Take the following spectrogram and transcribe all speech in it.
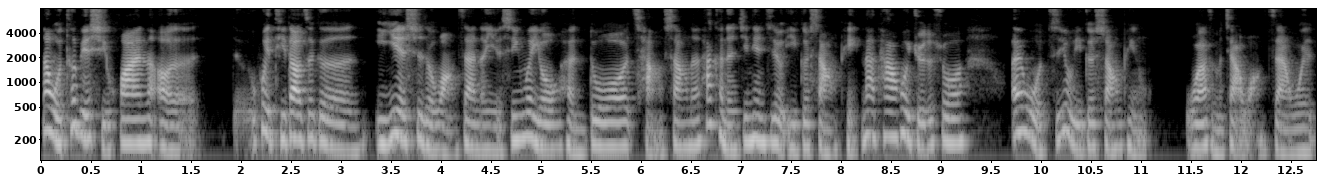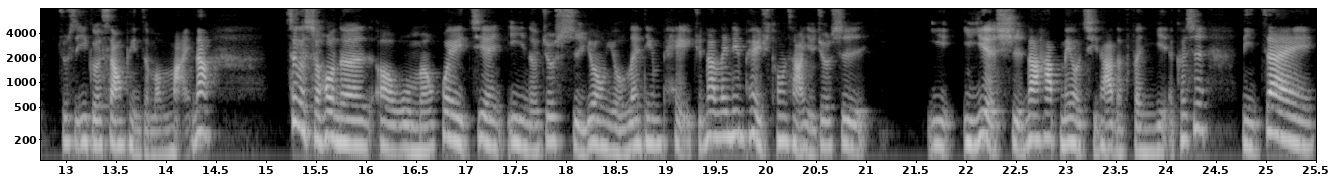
那我特别喜欢，呃，会提到这个一页式的网站呢，也是因为有很多厂商呢，他可能今天只有一个商品，那他会觉得说，哎，我只有一个商品，我要怎么架网站？我就是一个商品怎么买？那这个时候呢，呃，我们会建议呢，就使用有 landing page。那 landing page 通常也就是一一页式，那它没有其他的分页。可是你在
